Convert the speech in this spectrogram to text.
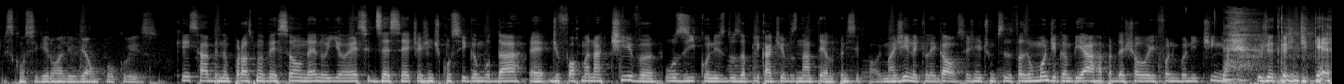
Eles conseguiram aliviar um pouco isso. Quem sabe na próxima versão, né, no iOS 17, a gente consiga mudar é, de forma nativa os ícones dos aplicativos na tela principal. Imagina que legal, se a gente não precisa fazer um monte de gambiarra para deixar o iPhone bonitinho do jeito que a gente quer.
